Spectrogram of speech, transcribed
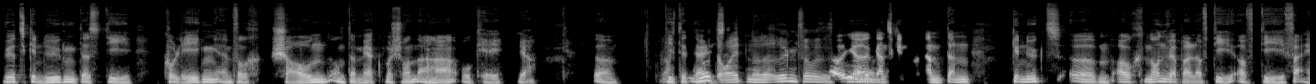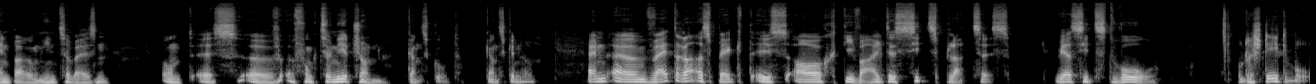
wird es genügen, dass die Kollegen einfach schauen und da merkt man schon, aha, okay, ja, äh, die Details. oder irgend sowas. Ja, ganz genau. Dann, dann genügt es ähm, auch nonverbal auf die, auf die Vereinbarung hinzuweisen. Und es äh, funktioniert schon ganz gut, ganz genau. Ein äh, weiterer Aspekt ist auch die Wahl des Sitzplatzes. Wer sitzt wo? Oder steht wo?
